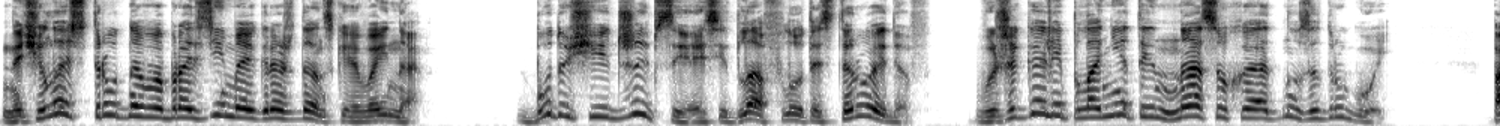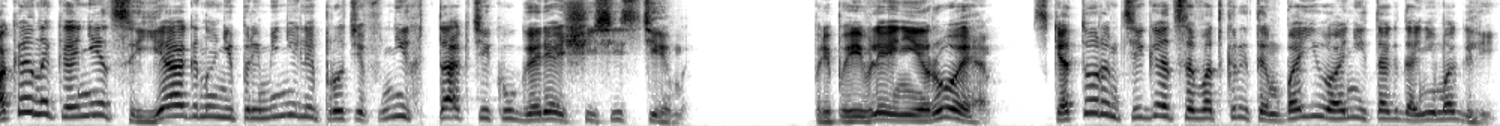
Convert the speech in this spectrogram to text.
Началась трудновообразимая гражданская война. Будущие джипсы, оседлав флот астероидов, выжигали планеты насухо одну за другой пока, наконец, Ягну не применили против них тактику горящей системы. При появлении Роя, с которым тягаться в открытом бою они тогда не могли,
